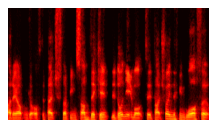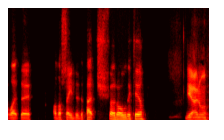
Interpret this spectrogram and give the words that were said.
hurry up and get off the pitch if they're being subbed. They can they don't need to walk to the touchline. They can go off it like the other side of the pitch for all they care. Yeah, I know,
